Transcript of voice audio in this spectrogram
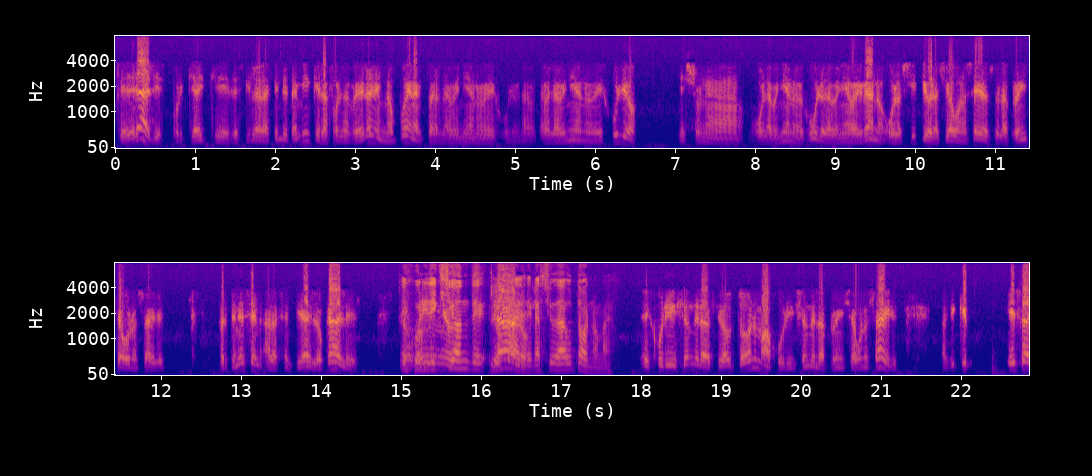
federales, porque hay que decirle a la gente también que las fuerzas federales no pueden actuar en la Avenida 9 de Julio. La, la Avenida 9 de Julio es una, o la Avenida 9 de Julio, la Avenida Belgrano, o los sitios de la Ciudad de Buenos Aires o de la provincia de Buenos Aires, pertenecen a las entidades locales. Es jurisdicción de, local, de la ciudad autónoma. Es jurisdicción de la ciudad autónoma o jurisdicción de la provincia de Buenos Aires. Así que esa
